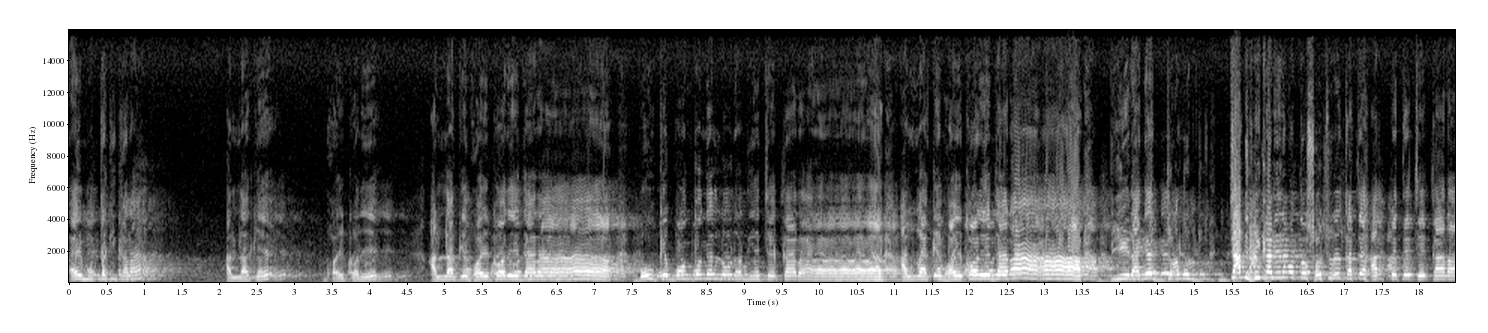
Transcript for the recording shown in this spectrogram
এই মোত্তাকি কারা আল্লাহকে ভয় করে আল্লাহকে ভয় করে যারা। বউকে বন্ধনের লোন নিয়েছে কারা? আল্লাহকে ভয় করে যারা। বিয়ের আগে জন জাত ভিকারির মতো শ্বশুরের কাছে হাত পেতেছে কারা?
